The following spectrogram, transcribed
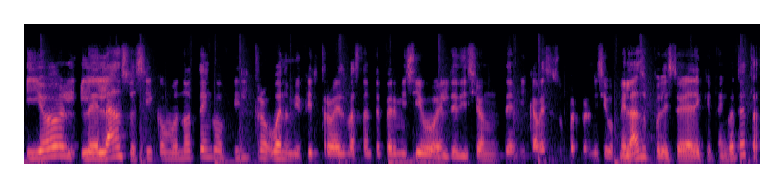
y yo le lanzo así como no tengo filtro, bueno, mi filtro es bastante permisivo, el de edición de mi cabeza es súper permisivo. Me lanzo por la historia de que tengo tetas.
